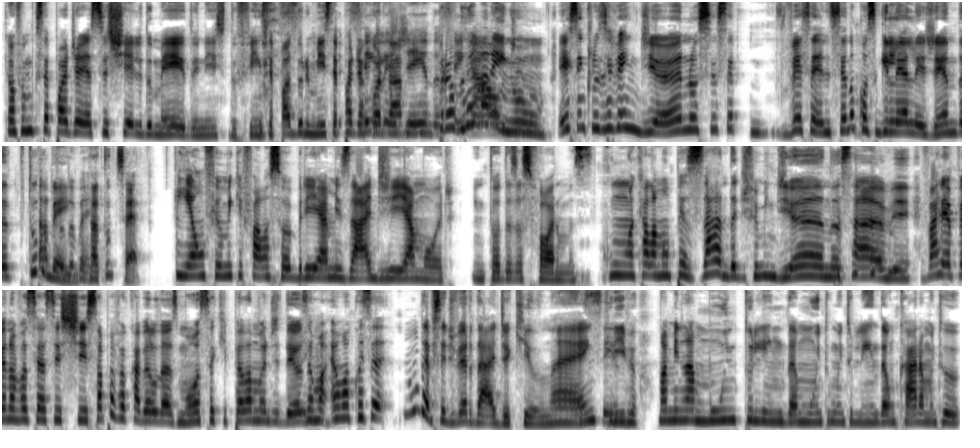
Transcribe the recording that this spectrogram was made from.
que é um filme que você pode assistir ele do meio, do início, do fim, você pode dormir, você pode Sem acordar. legenda, problema sem áudio. nenhum. Esse, inclusive, é indiano. Se você vê, se você não conseguir ler a legenda, tudo, Tá bem, tudo bem. tá tudo certo. E é um filme que fala sobre amizade e amor. Em todas as formas. Com aquela mão pesada de filme indiano, sabe? vale a pena você assistir só pra ver o cabelo das moças, que, pelo amor de Deus, é uma, é uma coisa. Não deve ser de verdade aquilo, né? É, É incrível. Uma menina muito linda, muito, muito linda. Um cara muito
